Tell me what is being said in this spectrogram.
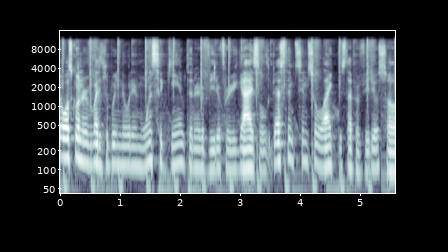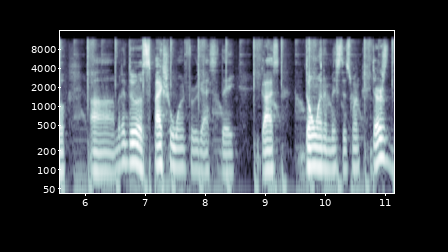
Yo, what's going on everybody, it's your boy Noden once again with another video for you guys. So you guys seem, to like this type of video, so uh, I'm gonna do a special one for you guys today. You guys don't want to miss this one. There's the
